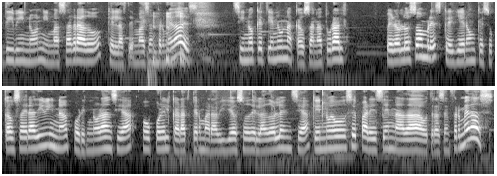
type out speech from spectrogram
divino ni más sagrado que las demás enfermedades, sino que tiene una causa natural. pero los hombres creyeron que su causa era divina por ignorancia o por el carácter maravilloso de la dolencia que no se parece nada a otras enfermedades.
